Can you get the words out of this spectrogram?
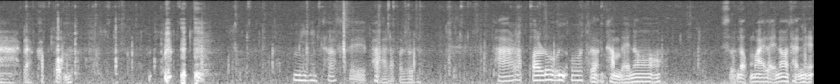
มาแล้วครับผม มีคาเฟ่พารับอรุณพารับอรุณโอ้สวนทำไรนอสวนดอกไม้ไรนอท่านนี้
